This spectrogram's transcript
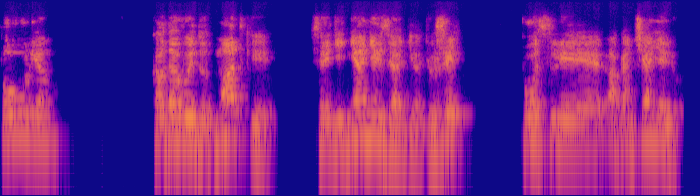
по ульям. Когда выйдут матки, среди дня нельзя делать, уже после окончания лета.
